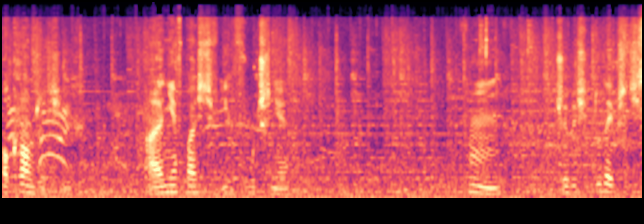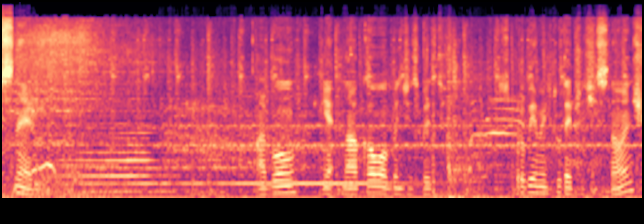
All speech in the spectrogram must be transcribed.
okrążyć ich. Ale nie wpaść w ich włócznie. Hmm. Czy by się tutaj przycisnęli? Albo... Nie, naokoło będzie zbyt... Spróbujemy ich tutaj przycisnąć.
